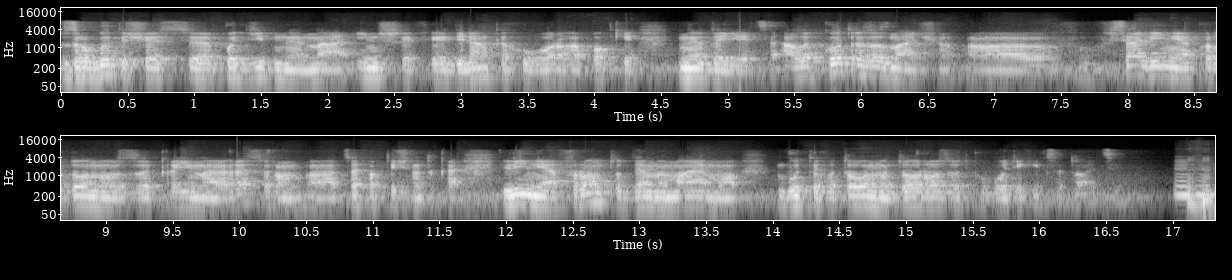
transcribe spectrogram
зробити щось подібне на інших ділянках у ворога поки не вдається. Але вкотре зазначу, е, вся лінія кордону з країною-агресором е, це фактично така лінія фронту, де ми маємо бути готовими до розвитку будь-яких ситуацій. Угу.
